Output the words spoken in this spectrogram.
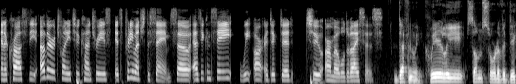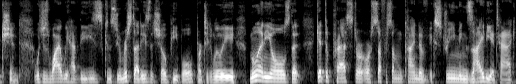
And across the other 22 countries, it's pretty much the same. So, as you can see, we are addicted to our mobile devices. Definitely. Clearly, some sort of addiction, which is why we have these consumer studies that show people, particularly millennials, that get depressed or, or suffer some kind of extreme anxiety attack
